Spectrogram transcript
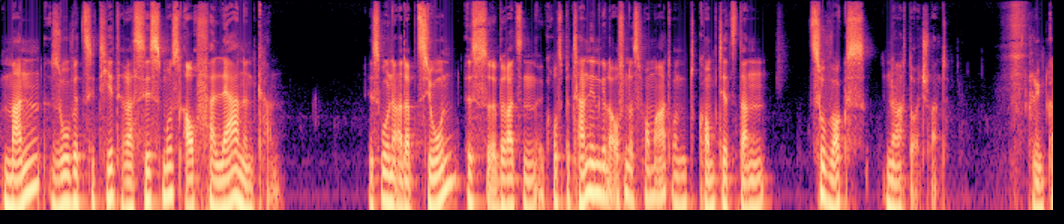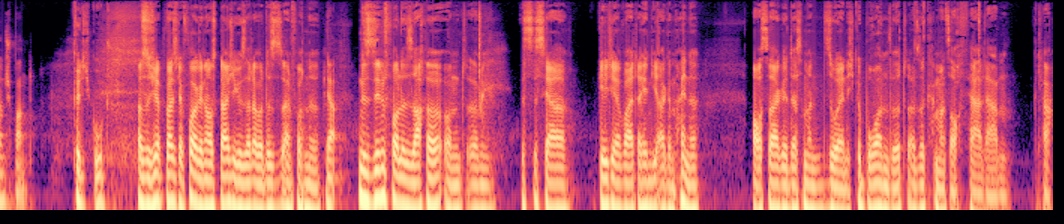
man, so wird zitiert, Rassismus auch verlernen kann. Ist wohl eine Adaption, ist äh, bereits in Großbritannien gelaufen, das Format, und kommt jetzt dann zu Vox nach Deutschland. Klingt ganz spannend. Finde ich gut. Also ich hab, weiß ich ja vorher genau das gleiche gesagt, aber das ist einfach eine, ja. eine sinnvolle Sache und ähm, es ist ja gilt ja weiterhin die allgemeine Aussage, dass man so ja nicht geboren wird. Also kann man es auch verlernen. Klar.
